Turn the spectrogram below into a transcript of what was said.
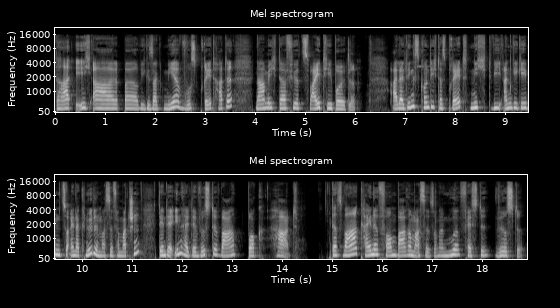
Da ich aber, wie gesagt, mehr Wurstbrät hatte, nahm ich dafür zwei Teebeutel. Allerdings konnte ich das Brät nicht wie angegeben zu einer Knödelmasse vermatschen, denn der Inhalt der Würste war bockhart. Das war keine formbare Masse, sondern nur feste Würste.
